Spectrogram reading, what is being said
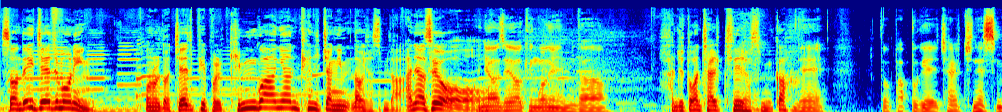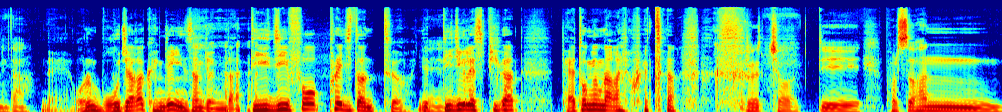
Sunday Jazz Morning 오늘도 재즈피플 김광현 편집장님 나오셨습니다. 안녕하세요. 안녕하세요. 김광현입니다. 한 주 동안 잘 지내셨습니까? 네. 또 바쁘게 잘 지냈습니다. 네. 오늘 모자가 굉장히 인상적입니다. Dizzy for President. 이제 네. 디지 길레스피가 대통령 나가려고 했다. 그렇죠. 이 벌써 한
